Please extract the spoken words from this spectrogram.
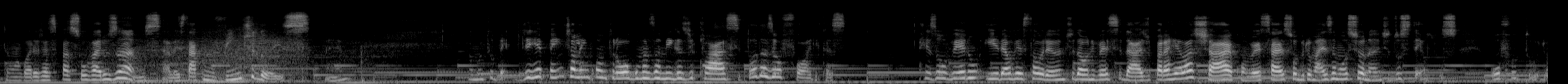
Então agora já se passou vários anos, ela está com 22, né? Então, muito bem. De repente, ela encontrou algumas amigas de classe, todas eufóricas. Resolveram ir ao restaurante da universidade para relaxar, conversar sobre o mais emocionante dos tempos, o futuro.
